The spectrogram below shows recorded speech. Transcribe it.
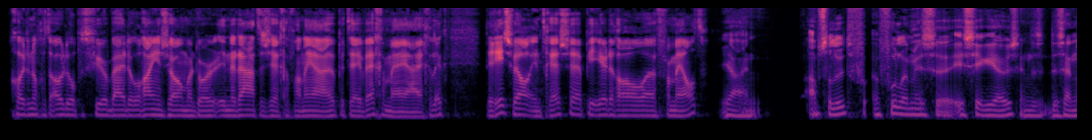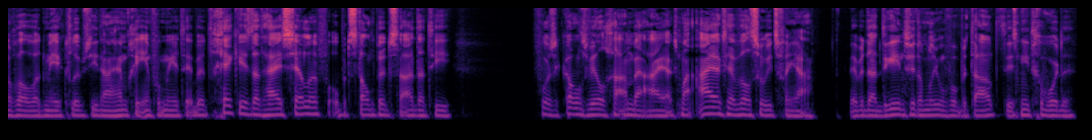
gooide nog het olie op het vuur bij de Oranje Zomer... door inderdaad te zeggen van, nou ja, huppatee, weg ermee eigenlijk. Er is wel interesse, heb je eerder al vermeld. Ja, en absoluut. Fulham is, eh, is serieus. En er, er zijn nog wel wat meer clubs die naar hem geïnformeerd hebben. Het gekke is dat hij zelf op het standpunt staat... dat hij voor zijn kans wil gaan bij Ajax. Maar Ajax heeft wel zoiets van, ja... we hebben daar 23 miljoen voor betaald. Het is niet geworden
